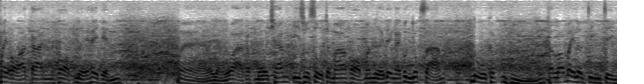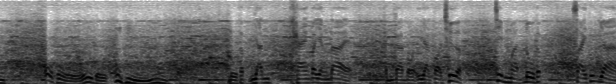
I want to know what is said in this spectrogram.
ไม่ออกอาการหอบเหนื่อยให้เห็น อย่างว่าครับมวยแชมป์อีซูซูจะมาหอบมาเหนื่อยได้ไงเพิ่งยก 3 ดูครับอื้อหือทะเลาะไม่เลิกจริง ๆ โอ้โหดูอื้อหือดูครับยันแทงก็ยังได้กรรมการบอกอย่าเกาะเชือกจิ้มหมัดดูครับใส่ทุกอย่าง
